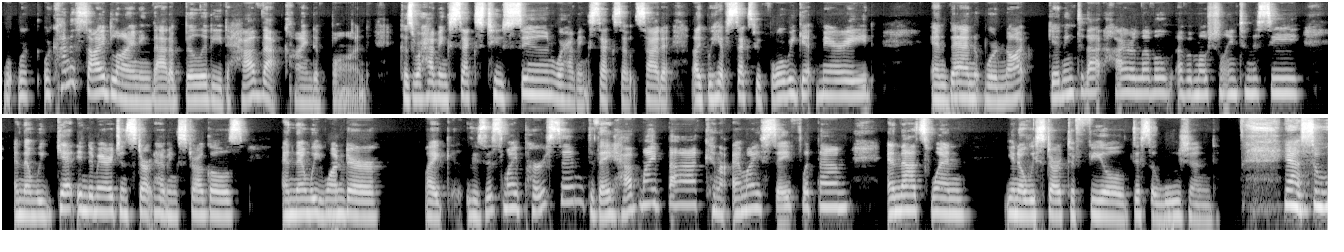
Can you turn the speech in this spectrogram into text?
we're, we're kind of sidelining that ability to have that kind of bond. Because we're having sex too soon we're having sex outside of like we have sex before we get married and then we're not getting to that higher level of emotional intimacy and then we get into marriage and start having struggles and then we wonder like is this my person? Do they have my back? Can I, am i safe with them? And that's when you know we start to feel disillusioned. Yeah so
